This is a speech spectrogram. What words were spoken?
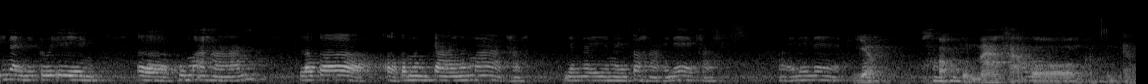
วินัยในตัวเองเอ่อคุมอาหาร แล้วก็ออกกำลังกายมากๆค่ะ ยังไงยังไงก็หายแน่ค่ะ หายแน่ๆเยี่ยมขอบคุณมากครับผมขอบคุณครับ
